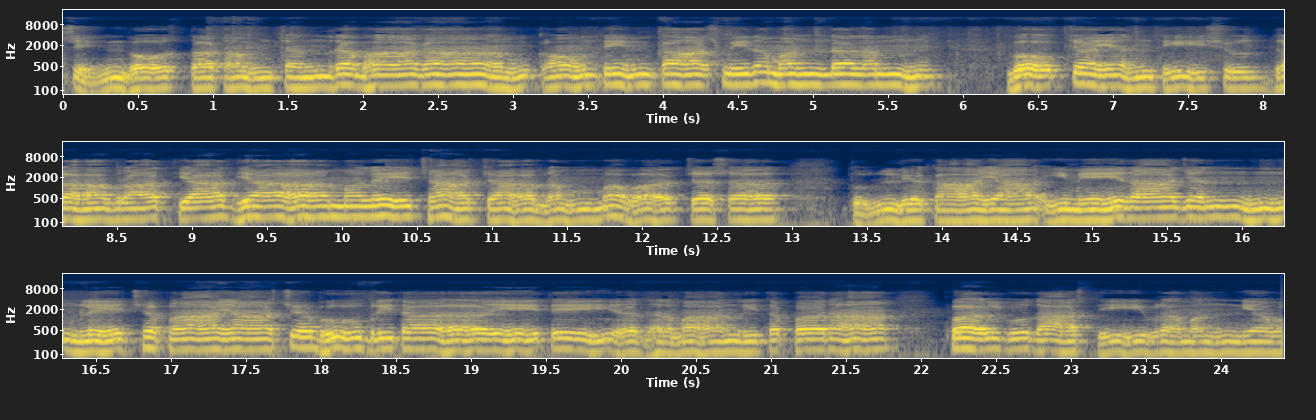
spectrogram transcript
सिन्धोस्तटं चन्द्रभागां कौन्तीं काश्मीरमण्डलम् भोक्ष्यन्ति शूद्रा व्रात्याध्यामलेच्छा च ब्रह्मवचस तुल्यकाया इमे राजन्म्लेच्छप्रायाश्च भूभृत एते अधर्मान्वितपरा फल्गुदास्तीव्रमन्यव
